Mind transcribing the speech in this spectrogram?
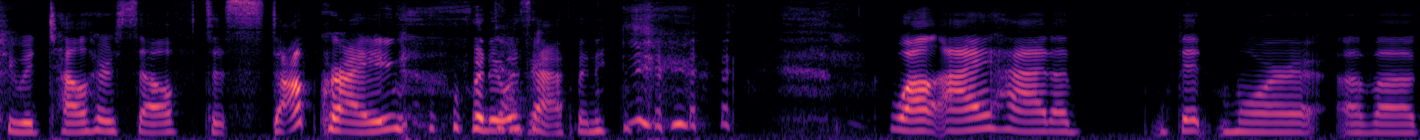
She would tell herself to stop crying when it was happening. While I had a bit more of a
